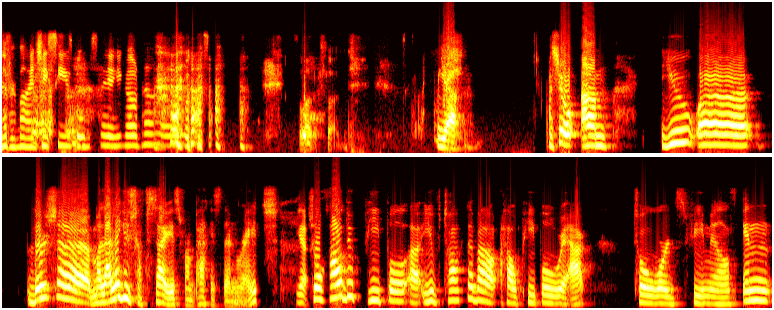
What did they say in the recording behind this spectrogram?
never mind. She sees what I'm saying. Oh no." it's a lot of fun. Yeah. So, um, you uh there's a Malala Yousafzai is from Pakistan, right? Yeah. So how do people? Uh, you've talked about how people react towards females in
